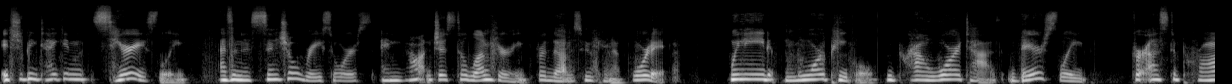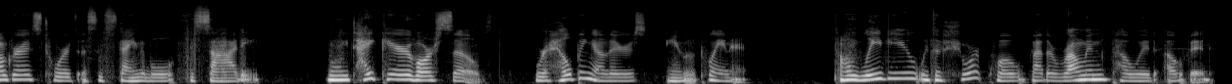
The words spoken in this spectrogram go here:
It should be taken seriously as an essential resource and not just a luxury for those who can afford it. We need more people who prioritize their sleep for us to progress towards a sustainable society. When we take care of ourselves, we're helping others and the planet. I'll leave you with a short quote by the Roman poet Ovid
